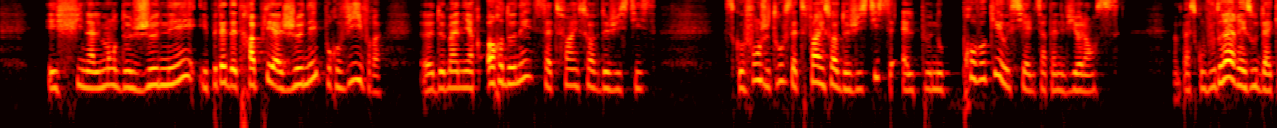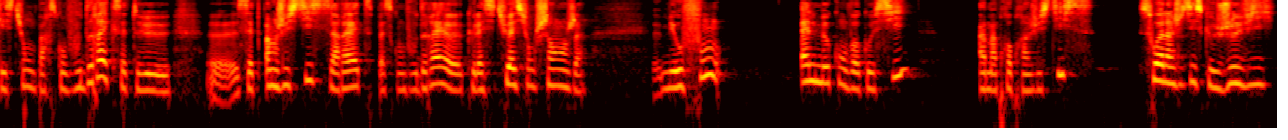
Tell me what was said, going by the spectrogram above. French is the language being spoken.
et finalement de jeûner et peut-être d'être appelé à jeûner pour vivre euh, de manière ordonnée cette faim et soif de justice. Parce qu'au fond, je trouve cette faim et soif de justice, elle peut nous provoquer aussi à une certaine violence. Parce qu'on voudrait résoudre la question, parce qu'on voudrait que cette, euh, cette injustice s'arrête, parce qu'on voudrait euh, que la situation change. Mais au fond, elle me convoque aussi à ma propre injustice, soit l'injustice que je vis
